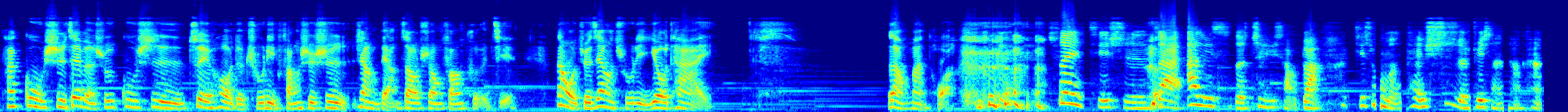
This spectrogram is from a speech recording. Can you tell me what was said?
他故事这本书故事最后的处理方式是让两造双方和解，那我觉得这样处理又太浪漫化。所以其实，在爱丽丝的这一小段，其实我们可以试着去想想看，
